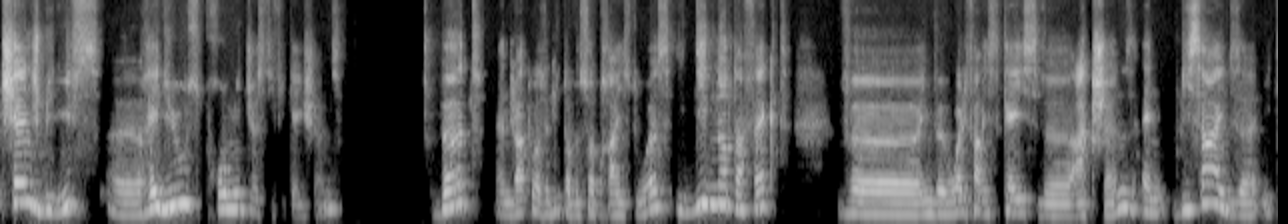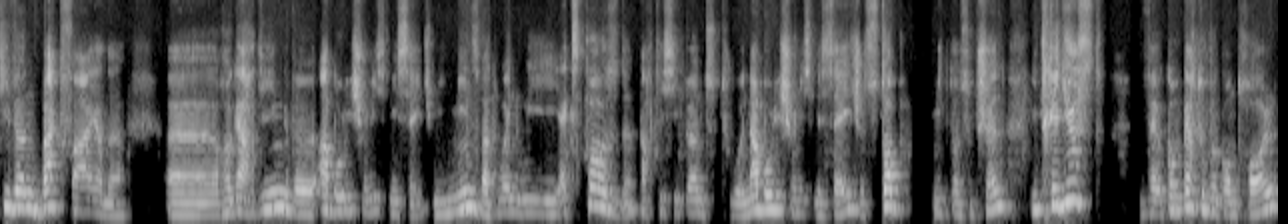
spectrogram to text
change beliefs, reduce pro-meat justifications. But, and that was a bit of a surprise to us, it did not affect the in the welfarist case the actions and besides it even backfired uh, regarding the abolitionist message. It means that when we exposed participants to an abolitionist message stop meat consumption it reduced the, compared to the control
